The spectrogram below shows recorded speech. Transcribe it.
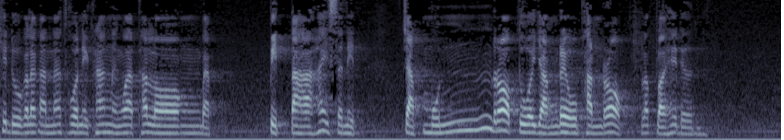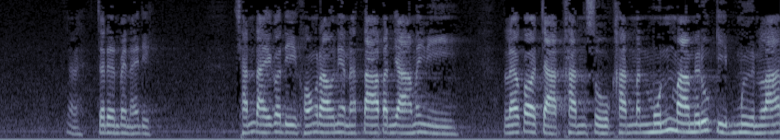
คิดดูกันแล้วกันนะทวนอีกครั้งหนึ่งว่าถ้าลองแบบปิดตาให้สนิท จับหมุนรอบตัวอย่างเร็วพันรอบ แล้วปล่อยให้เดิน จะเดินไปไหนดี ชั้นใดก็ดีของเราเนี่ยนะตาปัญญาไม่มี แล้วก็จากคันสู่คันมันหมุนมาไม่รู้กี่หมื่นล้าน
